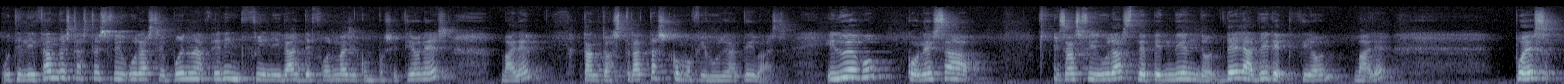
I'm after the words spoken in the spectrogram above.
Utilizando estas tres figuras se pueden hacer infinidad de formas y composiciones, ¿vale? tanto abstractas como figurativas. Y luego, con esa, esas figuras, dependiendo de la dirección, ¿vale? pues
